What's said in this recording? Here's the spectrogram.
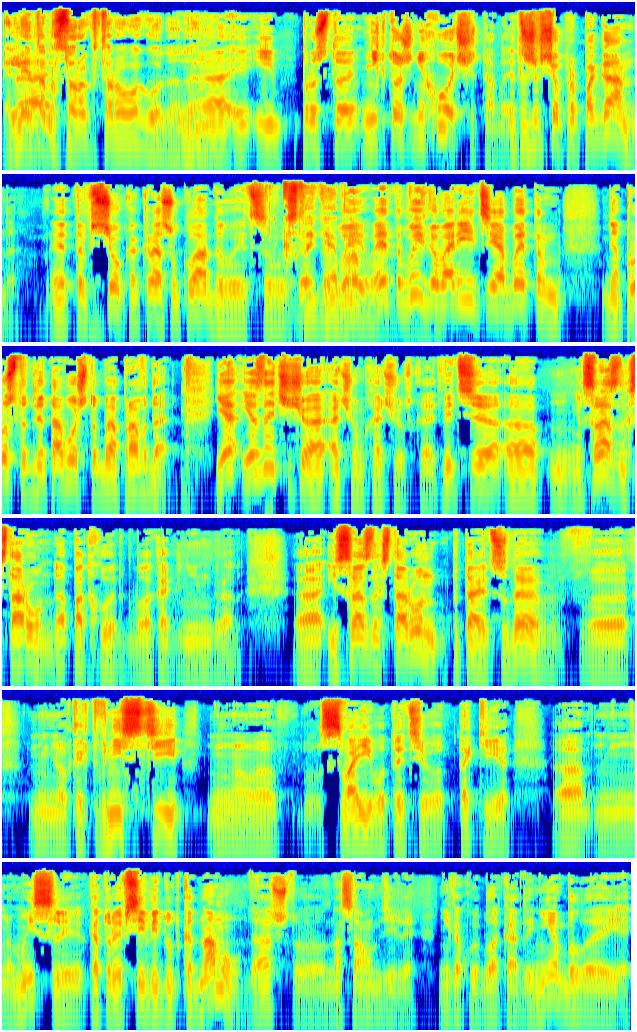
Летом да, 42 -го года, да. И, и просто никто же не хочет. Это же все пропаганда. Это все как раз укладывается. Кстати, это, вы, это вы говорите об этом просто для того, чтобы оправдать. Я, я знаете, еще о, о чем хочу сказать? Ведь э, с разных сторон, да, подходят к блокаде Ленинграда. Э, и с разных сторон пытаются да, как-то внести свои вот эти вот такие э, мысли, которые все ведут к одному, да, что на самом деле никакой блокады не было. И,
